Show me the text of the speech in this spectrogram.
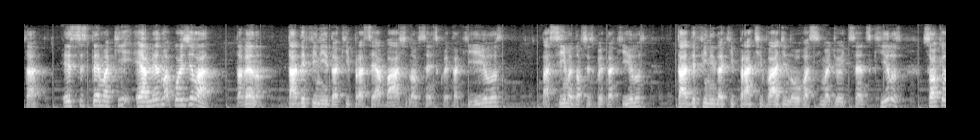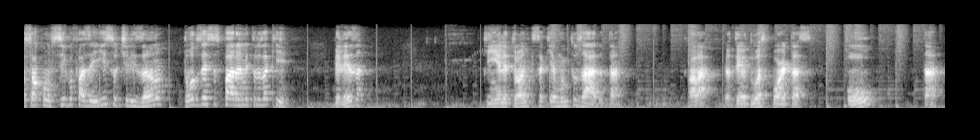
Tá? Esse sistema aqui é a mesma coisa de lá, tá vendo? Tá definido aqui para ser abaixo de 950 kg, acima de 950 kg. Tá definido aqui para ativar de novo acima de 800 kg. Só que eu só consigo fazer isso utilizando todos esses parâmetros aqui, beleza? Que em eletrônica isso aqui é muito usado, tá? Olha lá, eu tenho duas portas ou, tá?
